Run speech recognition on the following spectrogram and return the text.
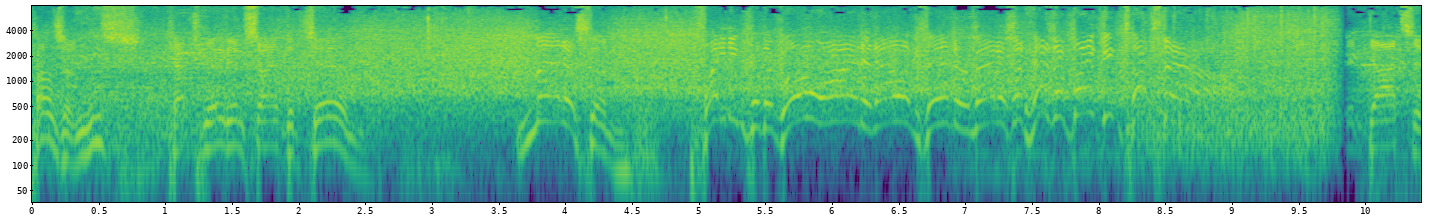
Cousins, catch made inside the 10. Mattison fighting for the goal line, and Alexander Mattison has a Viking touchdown. Dotson.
